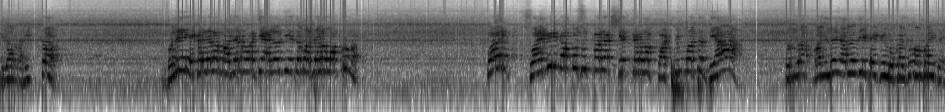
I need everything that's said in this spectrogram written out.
दिला नाही तर. भले एखाद्याला माझ्या नावाची अलर्जी आहे तर नाव वापरू ना पण सोयाबीन कापूस उत्पादक शेतकऱ्याला पाठिंबा तर द्या. समजा माझी लय अलर्जी आहे काही काही लोकांना तुम्हाला माहीत आहे.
